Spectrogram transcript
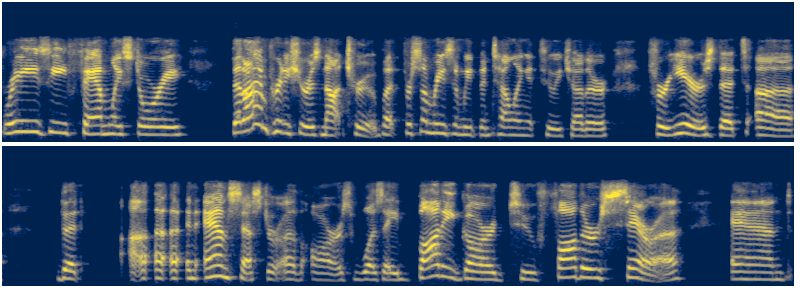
crazy family story that I am pretty sure is not true, but for some reason we've been telling it to each other for years that uh, that uh, uh, uh an ancestor of ours was a bodyguard to Father Serra and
